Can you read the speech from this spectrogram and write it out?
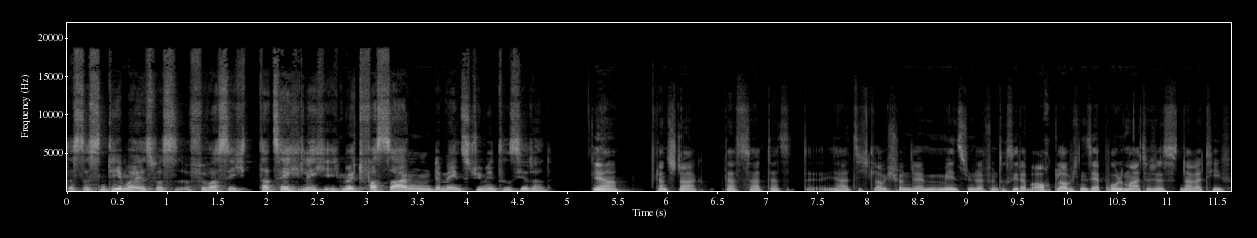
dass das ein Thema ist, was, für was sich tatsächlich, ich möchte fast sagen, der Mainstream interessiert hat. Ja, ganz stark. Das hat, das, ja, hat sich, glaube ich, schon der Mainstream dafür interessiert, aber auch, glaube ich, ein sehr problematisches Narrativ.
